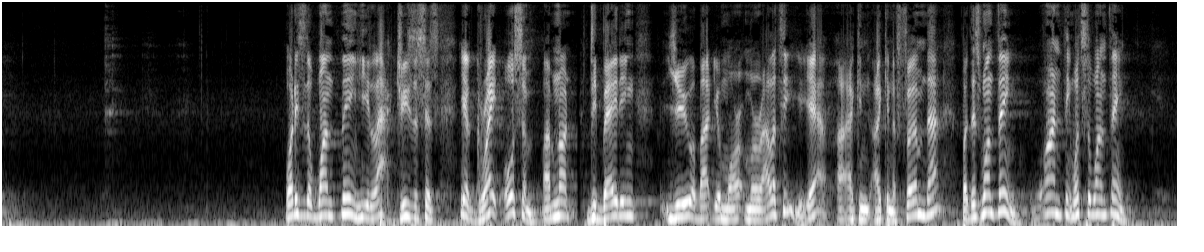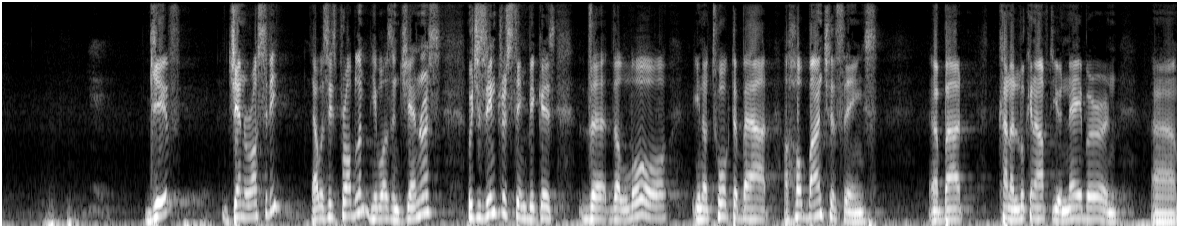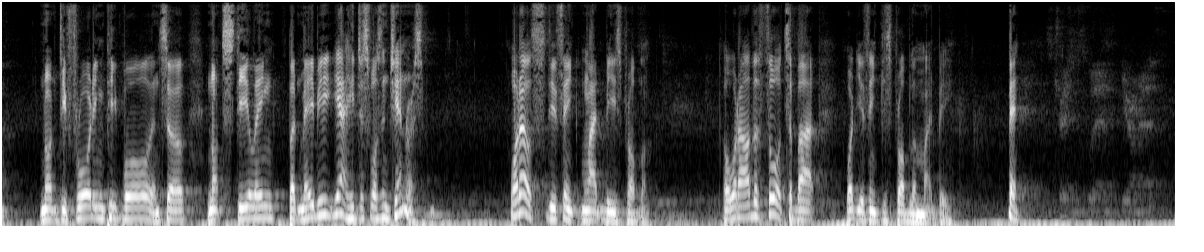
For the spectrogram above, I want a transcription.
What is the one thing he lacked? Jesus says, Yeah, great, awesome. I'm not debating you about your mor- morality. Yeah, I can, I can affirm that. But there's one thing. One thing. What's the one thing? Give. Generosity. That was his problem. He wasn't generous, which is interesting because the, the law, you know, talked about a whole bunch of things about kind of looking after your neighbor and uh, not defrauding people, and so not stealing. But maybe, yeah, he just wasn't generous. What else do you think might be his problem? Or what are other thoughts about what you think his problem might be? Ben.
